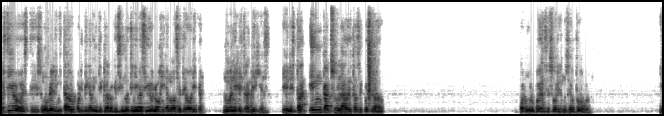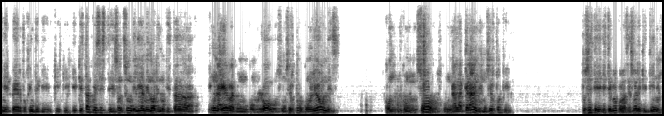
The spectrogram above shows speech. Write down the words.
Castillo este, es un hombre limitado políticamente, claro que sí, no tiene base ideológica, no base teórica, no maneja estrategias. Él está encapsulado, está secuestrado por un grupo de asesores, ¿no es cierto? inexperto, gente que, que, que, está, pues, este, son, son de liga menores, ¿no? Que está en una guerra con, con lobos, ¿no es cierto? Con leones, con, con, zorros, con alacranes, ¿no es cierto? Que, entonces, este, este grupo de asesores que tiene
